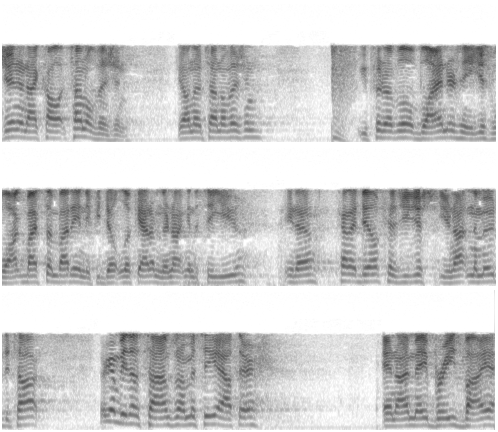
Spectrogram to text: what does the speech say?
Jen and I call it tunnel vision. Y'all know tunnel vision? You put up little blinders and you just walk by somebody, and if you don't look at them, they're not going to see you. You know, kind of deal because you just you're not in the mood to talk. There are going to be those times when I'm going to see you out there and I may breeze by you.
